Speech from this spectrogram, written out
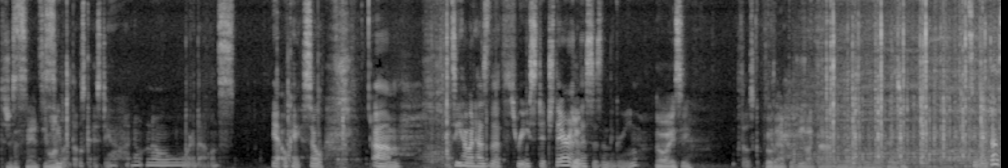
It's just a fancy one. See what those guys do. I don't know where that one's. Yeah. Okay. So, um, see how it has the three stitch there, and yep. this is in the green. Oh, I see. Those go. Those have to be like that. Otherwise it goes a little crazy. see what it does.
